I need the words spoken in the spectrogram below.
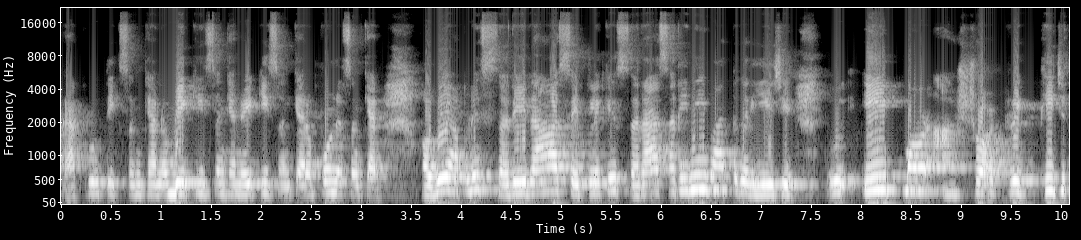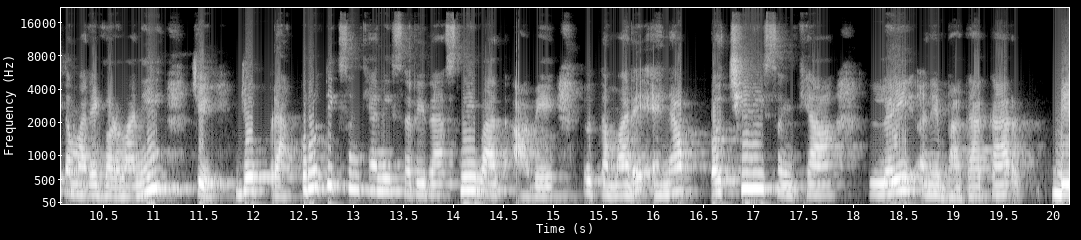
પ્રાકૃતિક સંખ્યાનો બેકી સંખ્યાનો એકી સંખ્યાનો પૂર્ણ સંખ્યાનો. હવે આપણે સરેરાશ એટલે કે સરાસરીની વાત કરીએ છીએ. તો એ પણ આ શોર્ટ ટ્રીકથી જ તમારે ગણવાની છે. જો પ્રાકૃતિક સંખ્યાની સરેરાશની વાત આવે તો તમારે એના પછીની સંખ્યા લઈ અને ભાગાકાર બે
